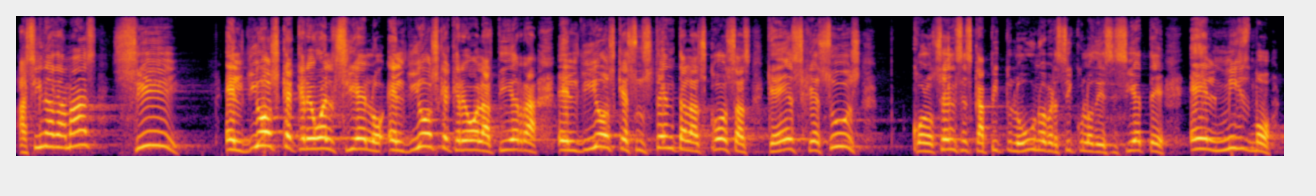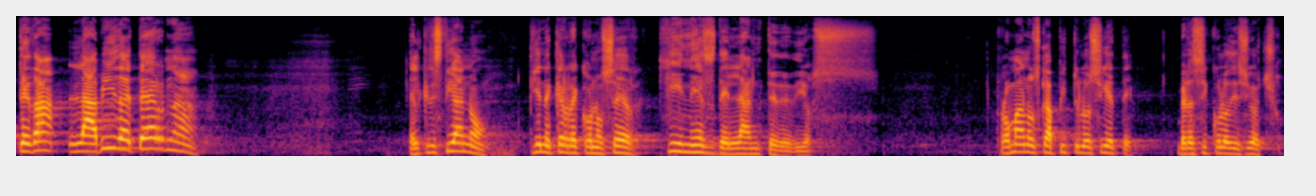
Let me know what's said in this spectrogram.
Así nada más, sí, el Dios que creó el cielo, el Dios que creó la tierra, el Dios que sustenta las cosas, que es Jesús. Colosenses capítulo 1, versículo 17, Él mismo te da la vida eterna. El cristiano tiene que reconocer quién es delante de Dios. Romanos capítulo 7, versículo 18.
